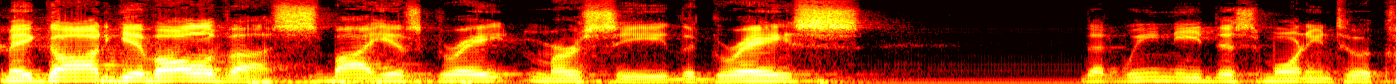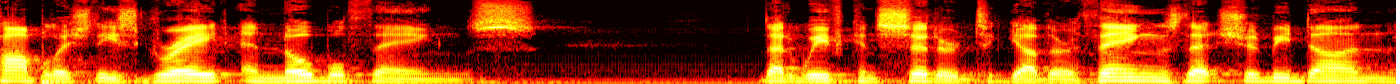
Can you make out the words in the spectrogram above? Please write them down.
May God give all of us, by His great mercy, the grace that we need this morning to accomplish these great and noble things that we've considered together, things that should be done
